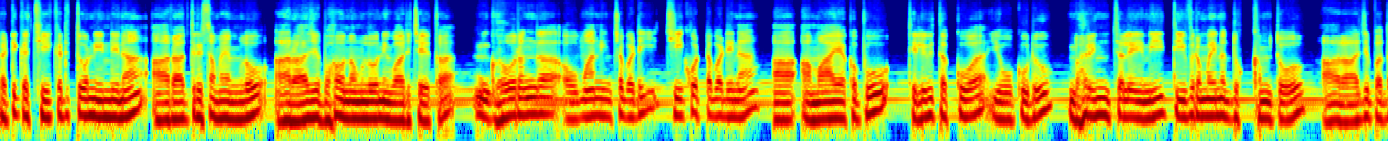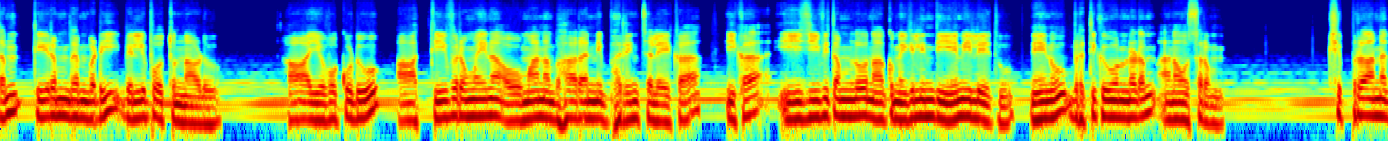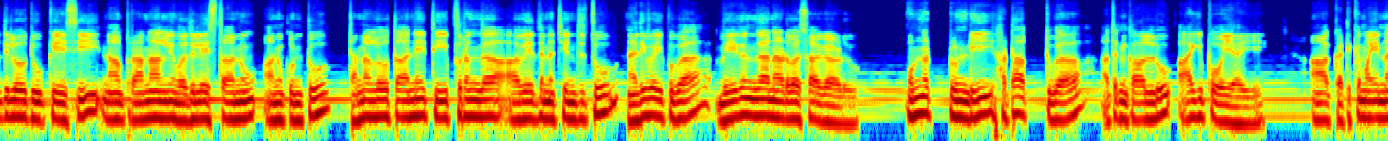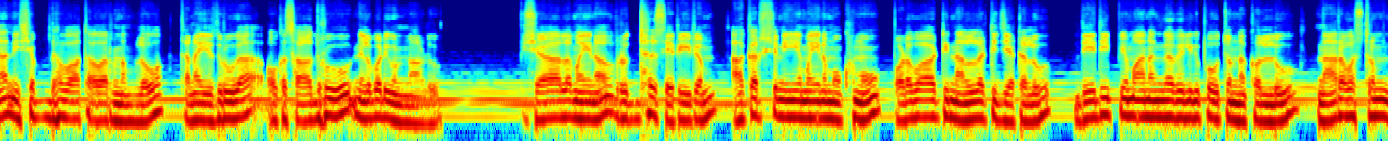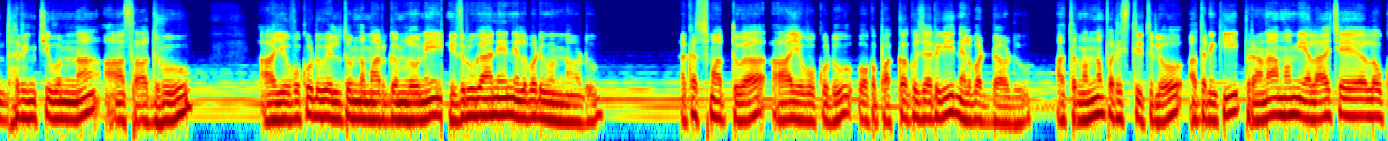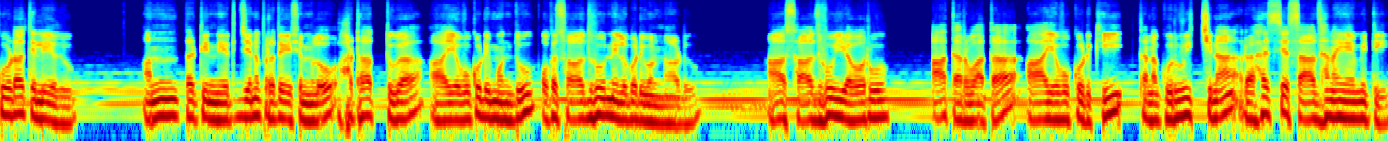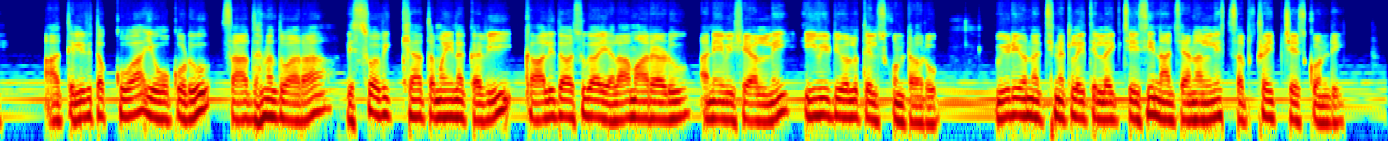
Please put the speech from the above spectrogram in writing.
కటిక చీకటితో నిండిన ఆ రాత్రి సమయంలో ఆ రాజభవనంలోని వారి చేత ఘోరంగా అవమానించబడి చీకొట్టబడిన ఆ అమాయకపు తెలివి తక్కువ యువకుడు భరించలేని తీవ్రమైన దుఃఖంతో ఆ రాజపదం తీరం వెంబడి వెళ్ళిపోతున్నాడు. ఆ యువకుడు ఆ తీవ్రమైన అవమాన భారాన్ని భరించలేక ఇక ఈ జీవితంలో నాకు మిగిలింది ఏమీ లేదు. నేను బ్రతికి ఉండడం అనవసరం. క్షిప్రా నదిలో దూకేసి నా ప్రాణాల్ని వదిలేస్తాను అనుకుంటూ తనలో తానే తీవ్రంగా ఆవేదన చెందుతూ నదివైపుగా వేగంగా నడవసాగాడు. ఉన్నట్టుండి హఠాత్తుగా అతని కాళ్ళు ఆగిపోయాయి. ఆ కటికమైన నిశ్శబ్ద వాతావరణంలో తన ఎదురుగా ఒక సాధువు నిలబడి ఉన్నాడు. విశాలమైన వృద్ధ శరీరం ఆకర్షణీయమైన ముఖము పొడవాటి నల్లటి జటలు దేదీప్యమానంగా వెలిగిపోతున్న కళ్ళు నారవస్త్రం ధరించి ఉన్న ఆ సాధువు ఆ యువకుడు వెళ్తున్న మార్గంలోనే ఎదురుగానే నిలబడి ఉన్నాడు. అకస్మాత్తుగా ఆ యువకుడు ఒక పక్కకు జరిగి నిలబడ్డాడు. అతనున్న పరిస్థితిలో అతనికి ప్రణామం ఎలా చేయాలో కూడా తెలియదు. అంతటి నిర్జన ప్రదేశంలో హఠాత్తుగా ఆ యువకుడి ముందు ఒక సాధువు నిలబడి ఉన్నాడు. ఆ సాధువు ఎవరు? ఆ తర్వాత ఆ యువకుడికి తన గురువిచ్చిన రహస్య సాధన ఏమిటి? ఆ తెలివి తక్కువ యువకుడు సాధన ద్వారా విశ్వవిఖ్యాతమైన కవి కాళిదాసుగా ఎలా మారాడు అనే విషయాల్ని ఈ వీడియోలో తెలుసుకుంటారు. వీడియో నచ్చినట్లయితే లైక్ చేసి నా ఛానల్ని సబ్స్క్రైబ్ చేసుకోండి.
